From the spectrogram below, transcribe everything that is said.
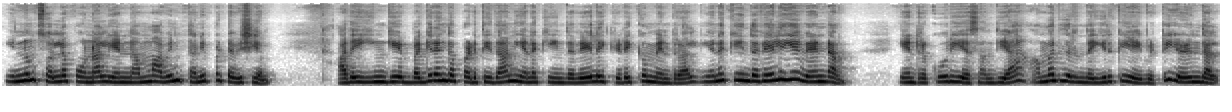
இன்னும் சொல்லப்போனால் என் அம்மாவின் தனிப்பட்ட விஷயம். அதை இங்கே பகிரங்கப்படுத்தி தான் எனக்கு இந்த வேலை கிடைக்கும் என்றால் எனக்கு இந்த வேலையே வேண்டாம் என்று கூறிய சந்தியா அமர்ந்திருந்த இருக்கையை விட்டு எழுந்தாள்.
